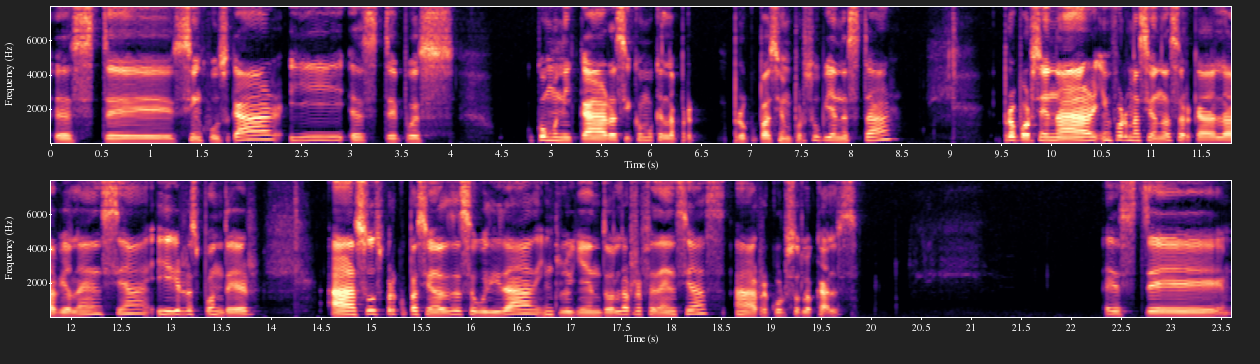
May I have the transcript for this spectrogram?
este, sin juzgar y este, pues comunicar así como que la preocupación por su bienestar, proporcionar información acerca de la violencia y responder a sus preocupaciones de seguridad, incluyendo las referencias a recursos locales. Este,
